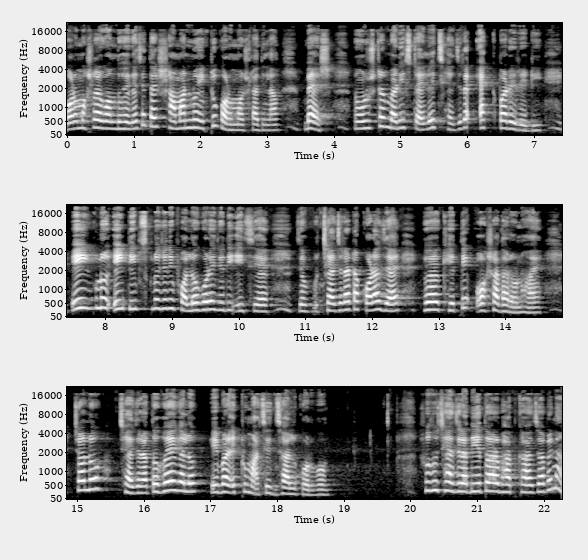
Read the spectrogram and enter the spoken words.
গরম মশলার গন্ধ হয়ে গেছে, তাই সামান্য একটু গরম মশলা দিলাম। ব্যাস, অনুষ্ঠান বাড়ির স্টাইলে ছেঁচড়া একবারে রেডি এইগুলো, এই টিপসগুলো যদি ফলো করে যদি এই ছেঁচড়াটা করা যায় খেতে অসাধারণ হয়। চলো, ছেঁচড়া তো হয়ে গেল, এবার একটু মাছের ঝাল করব। শুধু ছ্যাঁচড়া দিয়ে তো আর ভাত খাওয়া যাবে না,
